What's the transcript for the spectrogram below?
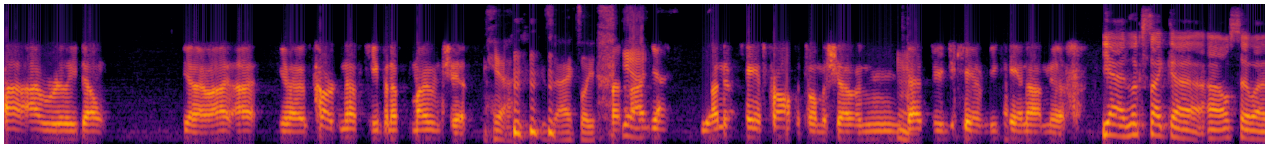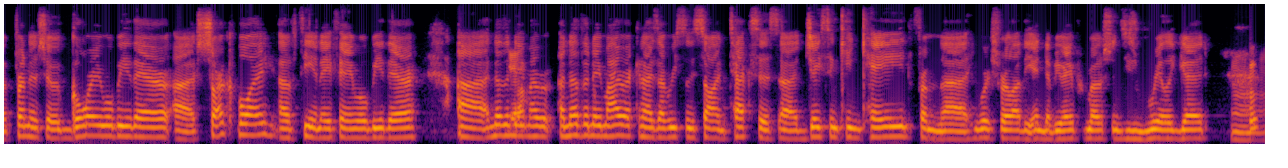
I, I really don't. You know, I, I you know it's hard enough keeping up my own shit. Yeah. Exactly. But Yeah. I got I know Chance Prophet's on the show, and Hmm. that dude you can't you cannot miss. Yeah, it looks like uh, also a friend of the show, Gory, will be there. Uh, Shark Boy of TNA fame will be there. Uh, another Yeah. name, I, another name I recognize. I recently saw in Texas, uh, Jason Kincaid from. Uh, he works for a lot of the NWA promotions. He's really good. Mhm.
